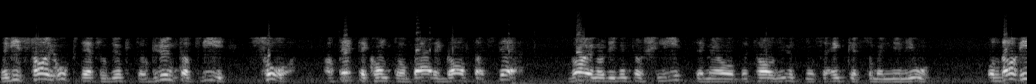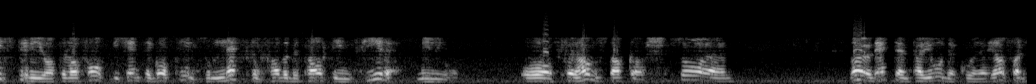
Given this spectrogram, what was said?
Men vi sa jo opp det produktet, og grunnen til at vi så kom til å bære galt av sted, var jo når de begynte å slite med å betale ut noe så enkelt som en million. Og da visste vi jo at det var folk vi kjente godt til, som nettopp hadde betalt inn fire millioner. Og for han stakkars, så eh, var jo dette en periode hvor iallfall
